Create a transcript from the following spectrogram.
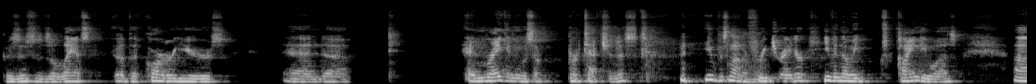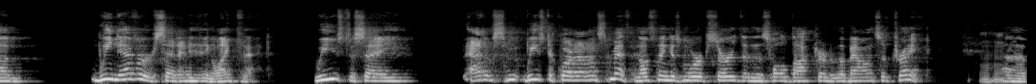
because this was the last of the Carter years, and uh, and Reagan was a protectionist. he was not a free Mm-hmm. trader, even though he claimed he was. Um, we never said anything like that. We used to say. Adam, Smith, we used to quote Adam Smith. Nothing is more absurd than this whole doctrine of the balance of trade Mhm. uh,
